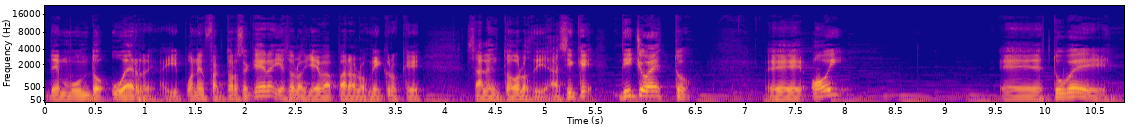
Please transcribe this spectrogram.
de Mundo UR. Ahí ponen Factor Sequera y eso los lleva para los micros que salen todos los días. Así que, dicho esto, eh, hoy eh, estuve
